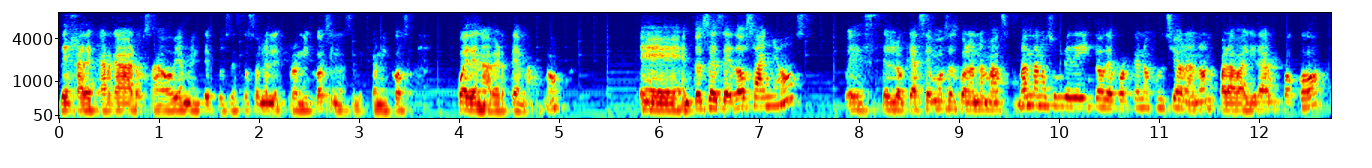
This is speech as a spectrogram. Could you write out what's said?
deja de cargar, o sea, obviamente pues estos son electrónicos y en los electrónicos pueden haber temas, ¿no? Eh, entonces, de dos años, este, lo que hacemos es, bueno, nada más, mándanos un videito de por qué no funciona, ¿no? Para validar un poco.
